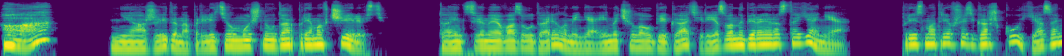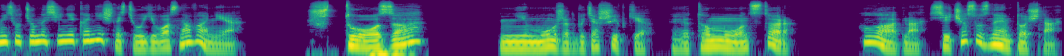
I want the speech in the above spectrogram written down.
А? Неожиданно прилетел мощный удар прямо в челюсть. Таинственная ваза ударила меня и начала убегать, резво набирая расстояние. Присмотревшись к горшку, я заметил темно-синие конечности у его основания. Что за? Не может быть ошибки. Это монстр. Ладно, сейчас узнаем точно.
